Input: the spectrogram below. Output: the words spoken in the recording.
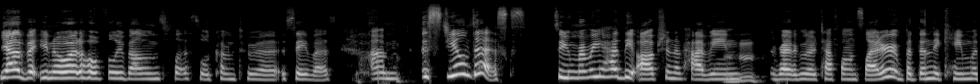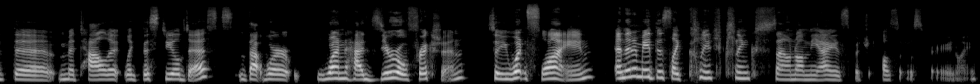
Yeah, but you know what? Hopefully, Balance Plus will come to uh, save us. Um, the steel discs. So you remember you had the option of having mm-hmm. the regular Teflon slider, but then they came with the metallic, like the steel discs that were one had zero friction, so you went flying, and then it made this like clink clink sound on the ice, which also was very annoying.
